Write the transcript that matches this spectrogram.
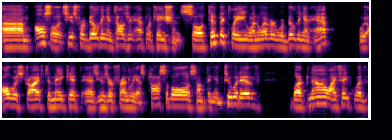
Um, also, it's used for building intelligent applications. So typically, whenever we're building an app, we always strive to make it as user-friendly as possible, something intuitive, but now I think with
